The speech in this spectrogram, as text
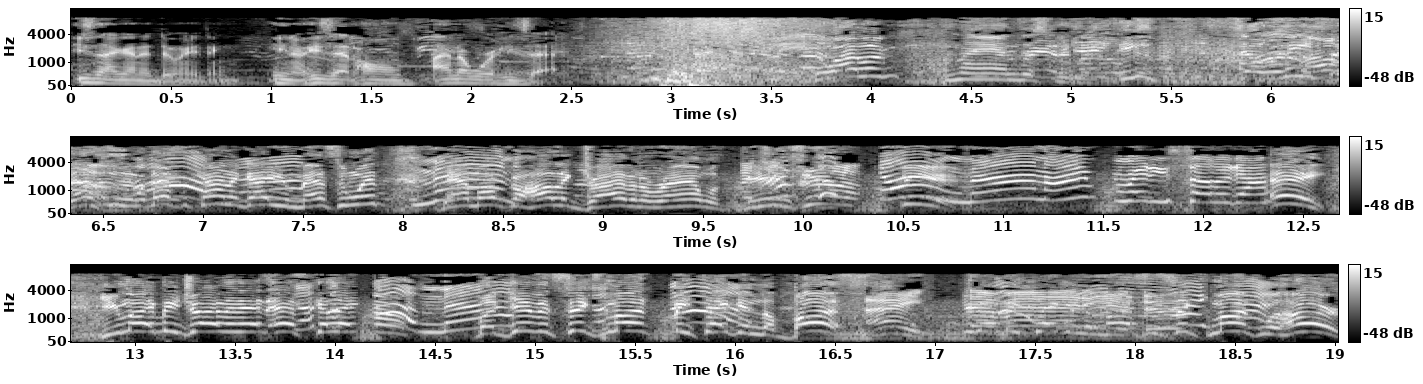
he's not going to do anything. You know, he's at home. I know where he's at. Do I look? Man, this nigga. He's, that's, that's the kind of guy you're messing with? Damn alcoholic driving around with beer. Done, man. I'm ready to settle down. Hey, you might be driving that Escalade, up, but give it six months, be taking the bus. Hey, you're gonna be taking the bus in six months with her.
